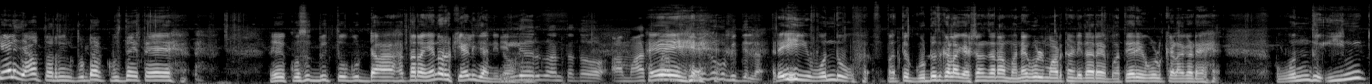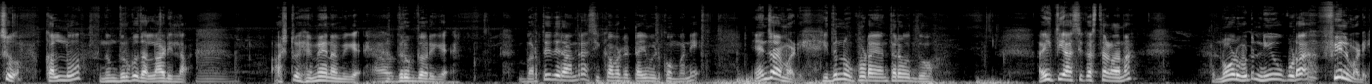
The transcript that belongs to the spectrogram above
ಕೇಳಿ ಯಾವ ಥರ ನಿನ್ನ ಗುಡ್ಡ ಕುಸ್ದೈತೆ? ಏ ಕುಸಿದ್ ಬಿತ್ತು ಗುಡ್ಡ ಆ ಥರ ಏನಾದ್ರು ಕೇಳಿದ್ಯಾ ನೀನು? ಇಲ್ಲಿವರೆಗೂ ಅಂತದ್ದು ಆ ಮಾತು ಹೇ. ಕಿವಿಗೂ ಬಿದ್ದಿಲ್ಲ. ರೀ ಒಂದು ಮತ್ತೆ ಗುಡ್ಡದ ಕೆಳಗೆ ಎಷ್ಟೊಂದು ಜನ ಮನೆಗಳು ಮಾಡ್ಕೊಂಡಿದ್ದಾರೆ ಬತೇರಿಗಳು ಕೆಳಗಡೆ. ಒಂದು ಇಂಚು ಕಲ್ಲು ನಮ್ಮ ದುರ್ಗದ ಅಲ್ಲಾಡಿಲ್ಲ ಅಷ್ಟು ಹೆಮ್ಮೆ ನಮಗೆ ದುರ್ಗದವರಿಗೆ. ಬರ್ತಿದ್ದೀರಾ ಅಂದರೆ ಸಿಕ್ಕಾಪಟ್ಟೆ ಟೈಮ್ ಇಟ್ಕೊಂಬನ್ನಿ ಎಂಜಾಯ್ ಮಾಡಿ. ಇದನ್ನು ಕೂಡ ಎಂಥರ ಒಂದು ಐತಿಹಾಸಿಕ ಸ್ಥಳನ ನೋಡ್ಬಿಟ್ಟು ನೀವು ಕೂಡ ಫೀಲ್ ಮಾಡಿ.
